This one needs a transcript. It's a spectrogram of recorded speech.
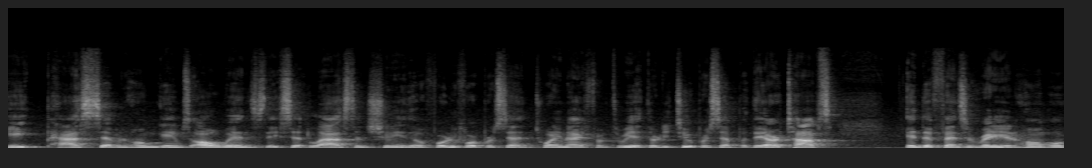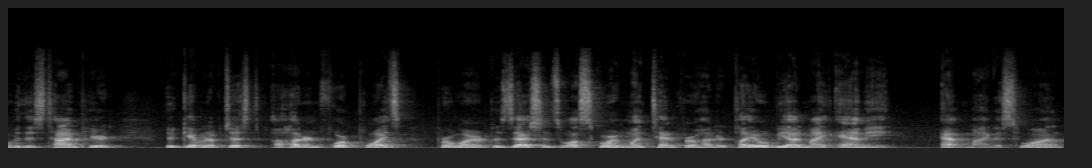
Heat past seven home games, all wins. They sit last in shooting, though, 44%, 29 from three at 32%, but they are tops in defensive rating at home over this time period. They're giving up just 104 points per 100 possessions while scoring 110 per 100. Player will be on Miami at minus one.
